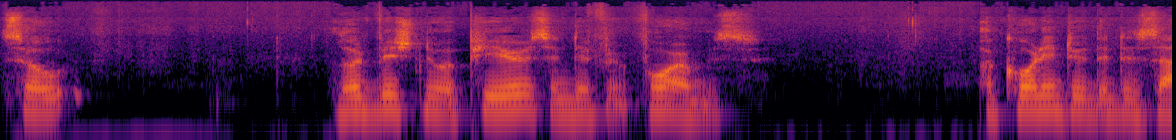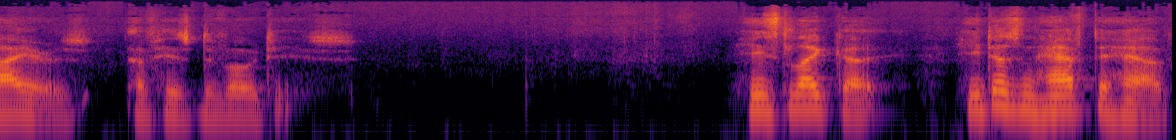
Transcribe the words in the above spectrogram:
So Lord Vishnu appears in different forms according to the desires of his devotees. He's like a, he doesn't have to have,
